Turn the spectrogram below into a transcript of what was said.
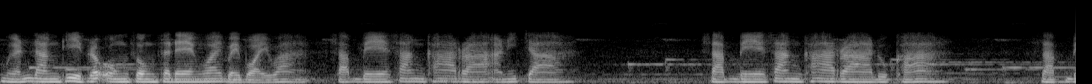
เหมือนดังที่พระองค์ทรงแสดงไว้บ่อย ๆ ว่า สัพเบสังขาราอนิจจา สัพเบสังขาราดุขาสัพเบ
